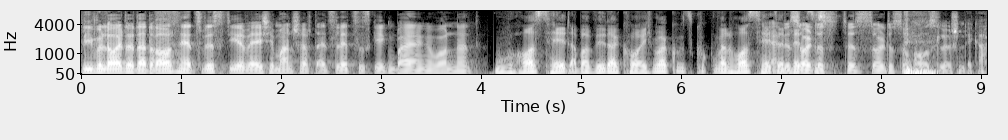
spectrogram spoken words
Liebe Leute da draußen, jetzt wisst ihr, welche Mannschaft als letztes gegen Bayern gewonnen hat. Uh, Horst Held, aber wilder Chor. Ich mal kurz gucken, wann Horst Held Ja, das, solltest, das solltest du auslöschen, Dicker.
